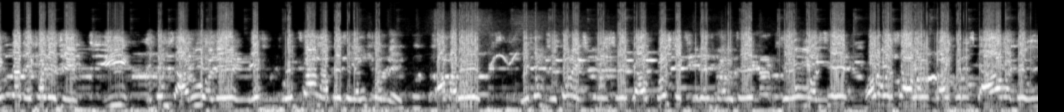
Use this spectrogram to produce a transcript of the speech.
એકતા દેખાડે છે. એ એકદમ સારું અને એક પ્રોત્સાહન આપે છે યંગસ્ટરને આ મારો એકદમ પ્રથમ એક્સપિરિયન્સ છે કે આ ફર્સ્ટ એક્સપિરિયન્સ મારો છે, જે હું વર્ષે, હર વર્ષે આવવાનું ટ્રાય કરીશ કે આ માટે હું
